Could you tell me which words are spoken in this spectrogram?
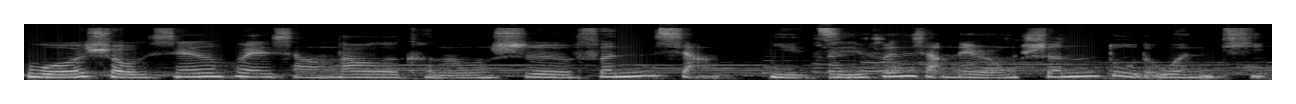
我首先会想到的可能是分享以及分享内容深度的问题。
